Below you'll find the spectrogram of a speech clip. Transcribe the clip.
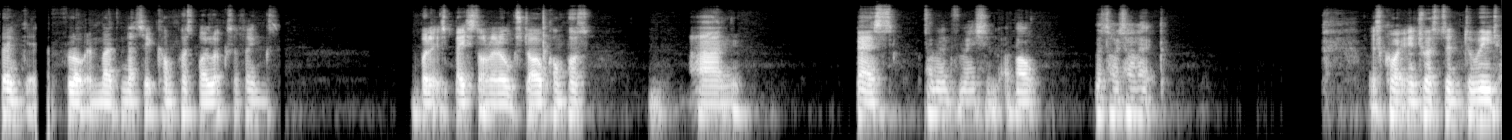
think it's a floating magnetic compass by looks of things but it's based on an old style compass. And there's some information about the Titanic. It's quite interesting to read.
